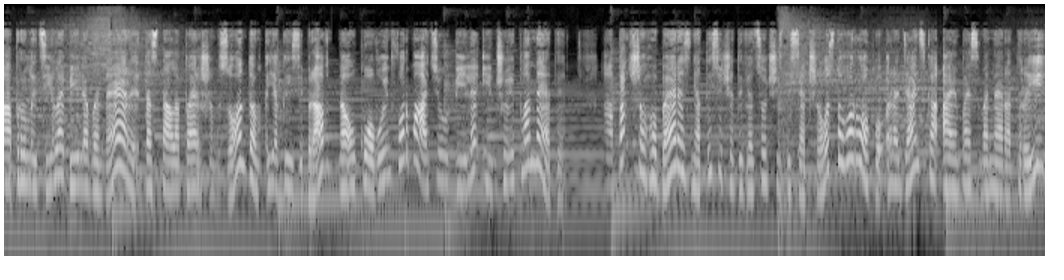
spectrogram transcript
а пролетіла біля Венери та стала першим зондом, який зібрав наукову інформацію біля іншої планети. А 1 березня 1966 року радянська АМС Венера 3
